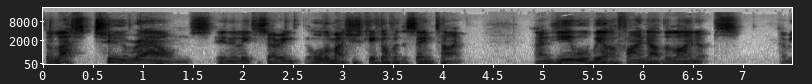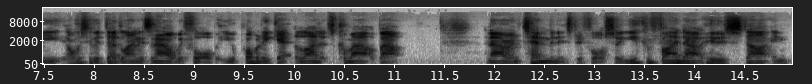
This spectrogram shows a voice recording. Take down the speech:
the last two rounds in the Eliteserien, all the matches kick off at the same time, and you will be able to find out the lineups. I mean, obviously the deadline is an hour before, but you'll probably get the lineups come out about an hour and 10 minutes before. So you can find out who's starting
